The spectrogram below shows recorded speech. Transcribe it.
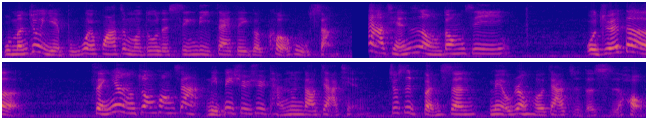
我们就也不会花这么多的心力在这个客户上。价钱这种东西，我觉得怎样的状况下你必须去谈论到价钱。就是本身没有任何价值的时候，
